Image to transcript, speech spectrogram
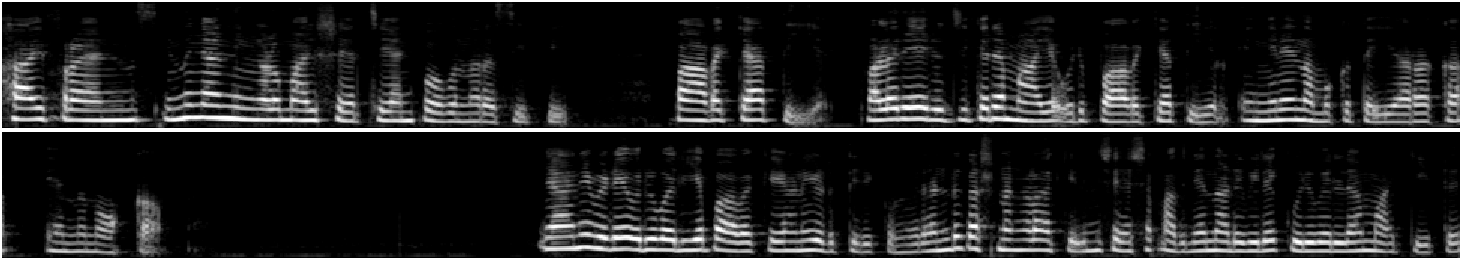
ഹായ് ഫ്രണ്ട്സ് ഇന്ന് ഞാൻ നിങ്ങളുമായി ഷെയർ ചെയ്യാൻ പോകുന്ന റെസിപ്പി പാവയ്ക്ക തീയൽ. വളരെ രുചികരമായ ഒരു പാവയ്ക്ക തീയൽ. എങ്ങനെ നമുക്ക് തയ്യാറാക്കാം എന്ന് നോക്കാം. ഞാനിവിടെ ഒരു വലിയ പാവയ്ക്കയാണ് എടുത്തിരിക്കുന്നത്. രണ്ട് കഷ്ണങ്ങളാക്കിയതിന് ശേഷം അതിന്റെ നടുവിലെ കുരുവെല്ലാം മാറ്റിയിട്ട്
